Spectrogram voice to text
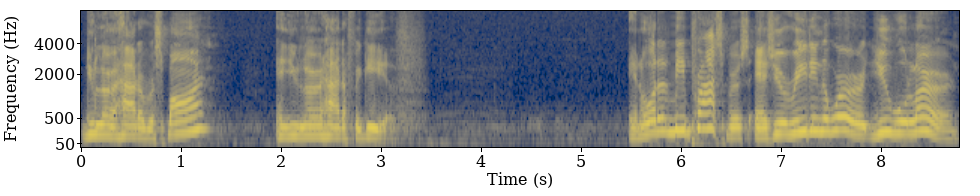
you learn how to respond, and you learn how to forgive. In order to be prosperous, as you're reading the word, you will learn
